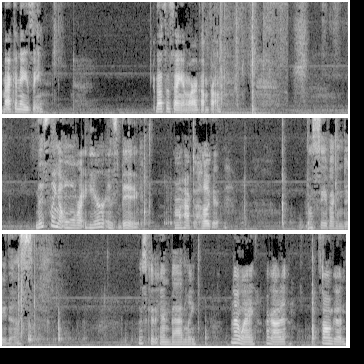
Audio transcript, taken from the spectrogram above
mac and easy. That's a saying where I come from. This thing of oil right here is big. I'm going to have to hug it. Let's see if I can do this. This could end badly. No way. I got it. It's all good.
